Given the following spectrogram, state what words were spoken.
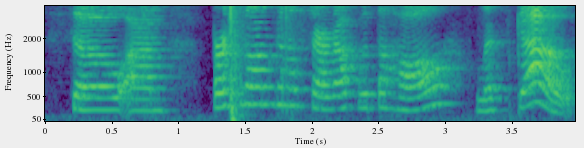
So um, first of all, I'm going to start off with the haul. Let's go.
